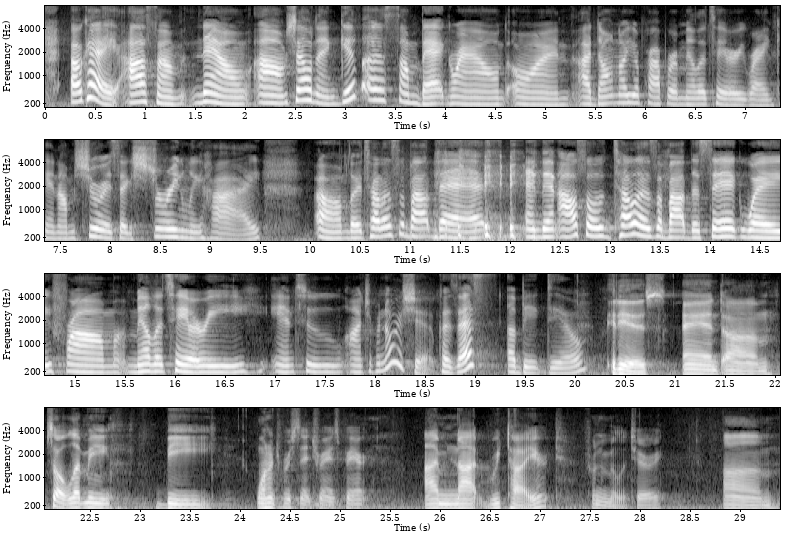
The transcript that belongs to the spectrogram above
okay, awesome. Now, um, Sheldon, give us some background on. I don't know your proper military rank, and I'm sure it's extremely high. Um, but tell us about that, and then also tell us about the segue from military into entrepreneurship, because that's a big deal. It is, and um, so let me be 100% transparent. I'm not retired from the military. Um,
